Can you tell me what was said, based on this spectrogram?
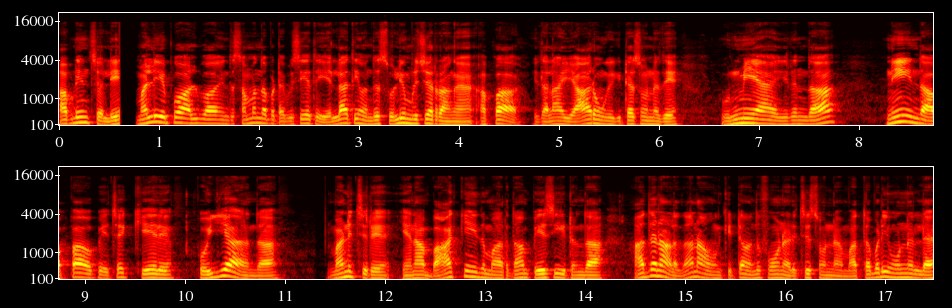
அப்படின்னு சொல்லி மல்லிகைப்பூ அல்வா இந்த சம்மந்தப்பட்ட விஷயத்தை எல்லாத்தையும் வந்து சொல்லி முடிச்சிடுறாங்க. அப்பா இதெல்லாம் யார் உங்ககிட்ட சொன்னது? உண்மையாக இருந்தால் நீ இந்த அப்பாவை பேச்சை கேளு. பொய்யா இருந்தா மன்னிச்சிரு. ஏன்னா பாக்கி இது மாதிரி தான் பேசிக்கிட்டு இருந்தா. அதனால தான் நான் உங்ககிட்ட வந்து ஃபோன் அடித்து சொன்னேன். மற்றபடி ஒன்றும் இல்லை.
